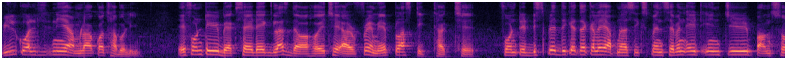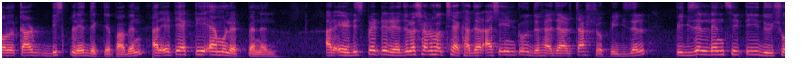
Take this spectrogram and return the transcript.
বিল কোয়ালিটি নিয়ে আমরা কথা বলি। এই ফোনটির ব্যাক সাইডে গ্লাস দেওয়া হয়েছে আর ফ্রেমে প্লাস্টিক থাকছে। ফোনটির ডিসপ্লের দিকে তাকালে আপনার সিক্স পয়েন্ট সেভেন এইট ইঞ্চির পাঁচশোল কার্ভ ডিসপ্লে দেখতে পাবেন। আর এটি একটি অ্যামুলেট প্যানেল। আর এই ডিসপ্লেটির রেজুলেশন হচ্ছে এক হাজার আশি ইন্টু দুই হাজার চারশো পিক্সেল। পিক্সেল ডেন্সিটি দুইশো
